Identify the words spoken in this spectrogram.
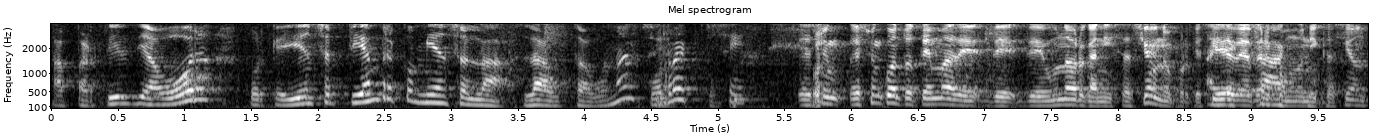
a partir de ahora, porque ahí en septiembre comienza la, la octagonal, ¿correcto? Sí. Eso, en cuanto a tema de, una organización, ¿no? porque sí debe haber comunicación.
